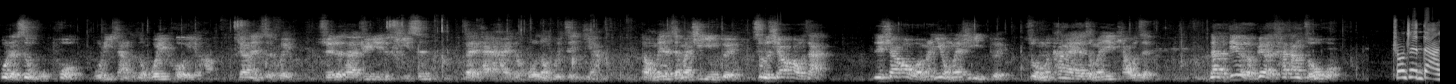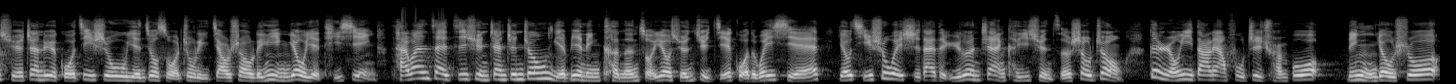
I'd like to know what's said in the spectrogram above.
或者是武破武力上的这种威迫也好，将来只会随着他军力的提升，在台海的活动会增加。那我们要怎么去应对？是不是消耗战？这消耗我们，因为我们要去应对，所以我们看看要怎么去调整。那第二个，不要擦枪走火。中正大学战略国际事务研究所助理教授林颖佑也提醒，台湾在资讯战争中也面临可能左右选举结果的威胁，尤其数位时代的舆论战可以选择受众，更容易大量复制传播。林颖佑说：“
